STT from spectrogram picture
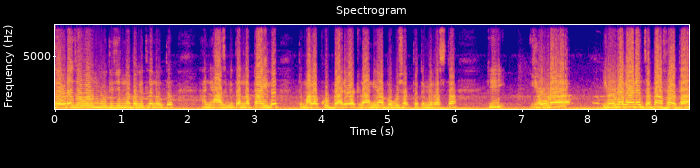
एवढ्या जवळून मोदीजींना बघितलं नव्हतं. आणि आज मी त्यांना पाहिलं तर मला खूप भारी वाटलं. आणि हा बघू शकता तुम्ही रस्ता की एवढा एवढ्या गाड्यांचा ताफा होता.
